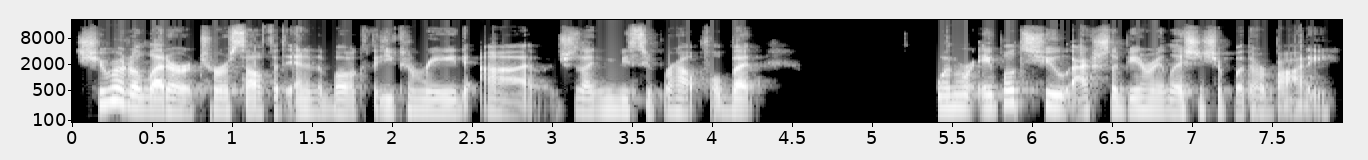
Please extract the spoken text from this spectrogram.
she wrote a letter to herself at the end of the book that you can read, uh, is like be super helpful. But when we're able to actually be in relationship with our body,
